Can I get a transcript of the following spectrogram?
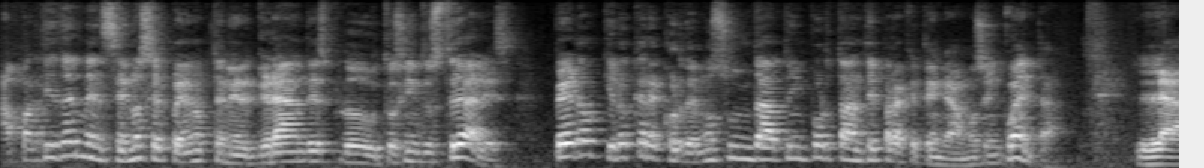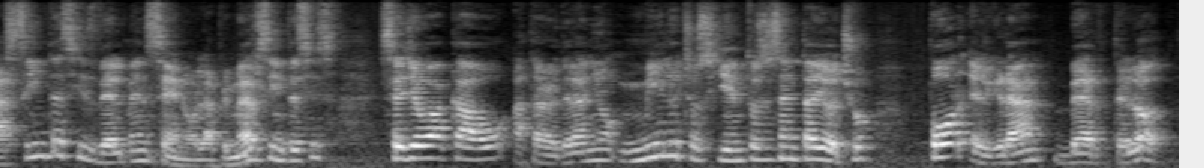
A partir del benceno se pueden obtener grandes productos industriales, pero quiero que recordemos un dato importante para que tengamos en cuenta. La síntesis del benceno, la primera síntesis, se llevó a cabo a través del año 1868 por el gran Berthelot.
